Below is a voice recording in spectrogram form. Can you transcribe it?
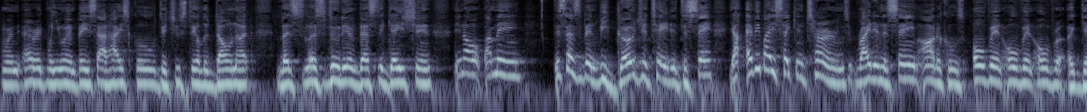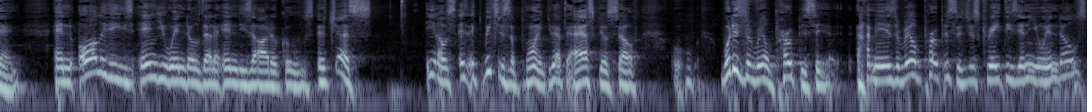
when Eric, when you were in Bayside High School, did you steal a donut? Let's, let's do the investigation. You know, I mean, this has been regurgitated the same. Yeah, everybody's taking turns writing the same articles over and over and over again. And all of these innuendos that are in these articles, it just, you know, it, it reaches a point you have to ask yourself, what is the real purpose here? I mean, is the real purpose to just create these innuendos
